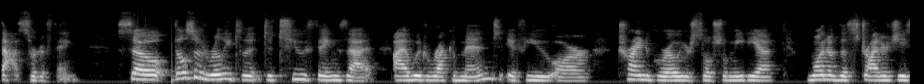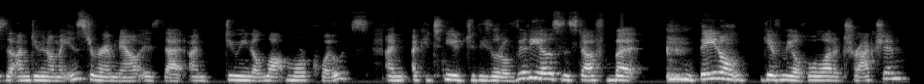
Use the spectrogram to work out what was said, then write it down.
that sort of thing so those are really the, the two things that i would recommend if you are trying to grow your social media one of the strategies that i'm doing on my instagram now is that i'm doing a lot more quotes I'm, i continue to do these little videos and stuff but they don't give me a whole lot of traction.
